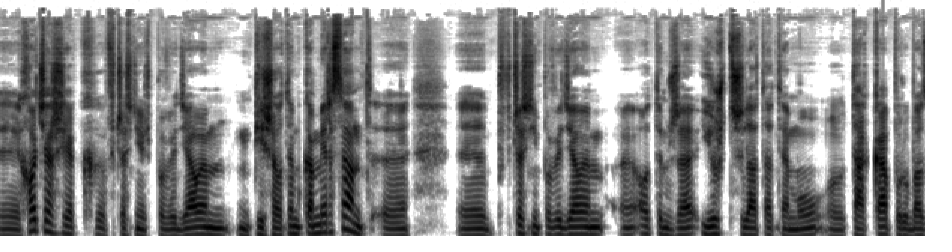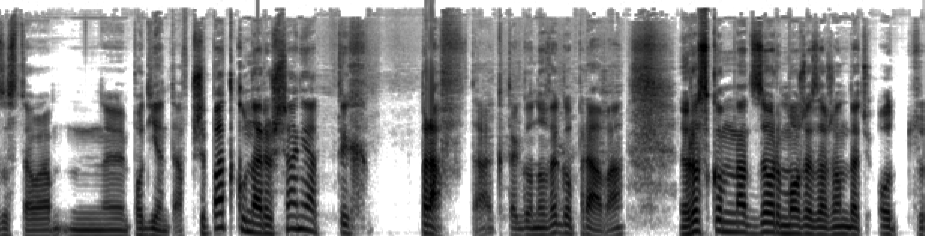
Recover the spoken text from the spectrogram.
E, chociaż, jak wcześniej już powiedziałem, pisze o tym Kamiersant. Wcześniej powiedziałem o tym, że już trzy lata temu taka próba została podjęta. W przypadku naruszania tych praw, tak, tego nowego prawa, Roskomnadzor może zażądać od e,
